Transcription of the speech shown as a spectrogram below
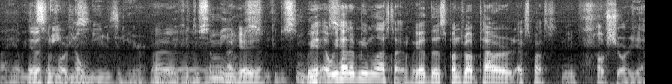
Oh yeah, we Yeah, did that's some Ain't no memes in here. we could do some Uh, memes. I hear you. We could do some We memes. we had a meme last time. We had the SpongeBob Tower Xbox meme. Oh sure, yeah.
